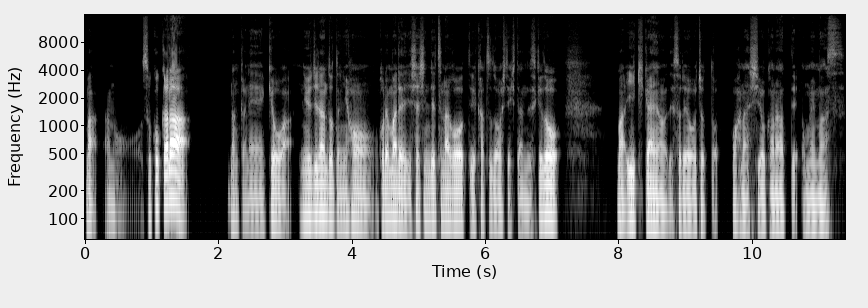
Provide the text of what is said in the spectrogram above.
まあ、あの、そこから、なんかね、今日はニュージーランドと日本、これまで写真でつなごうっていう活動をしてきたんですけど、まあいい機会なので、それをちょっとお話ししようかなって思います。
